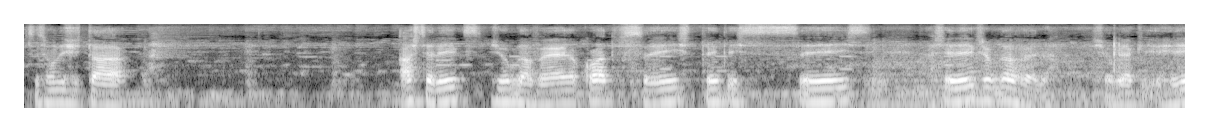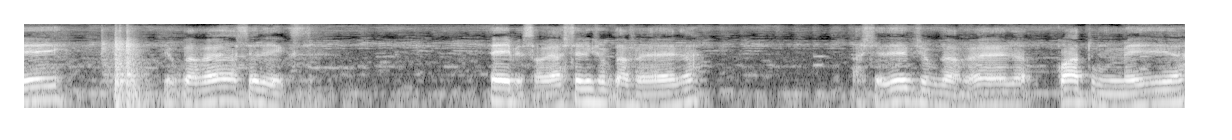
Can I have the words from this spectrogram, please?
Vocês vão digitar Asterix, Jogo da Velha, 4, 6, 36. Asterix, Jogo da Velha. Deixa eu ver aqui. Errei. Jogo da Velha, Asterix. Ei, pessoal, é Asterix, Jogo da Velha. Asterix, Jogo da Velha. 4, 6.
